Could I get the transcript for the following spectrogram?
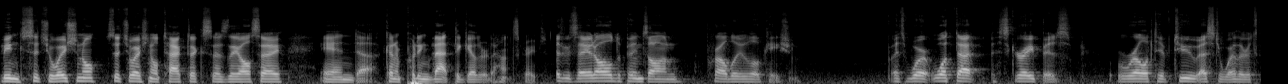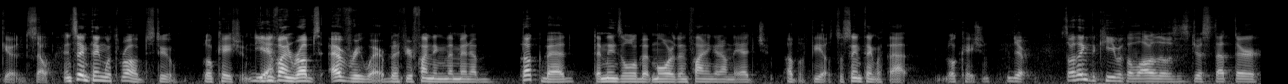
being situational, situational tactics, as they all say, and uh, kind of putting that together to hunt scrapes. as we say, it all depends on probably location. It's where what that scrape is relative to as to whether it's good. So And same thing with rubs too. Location. You Yeah. can find rubs everywhere, but if you're finding them in a buck bed, that means a little bit more than finding it on the edge of a field. So same thing with that location. Yep. So I think the key with a lot of those is just that they're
